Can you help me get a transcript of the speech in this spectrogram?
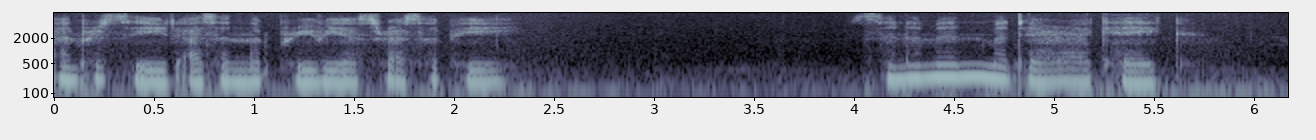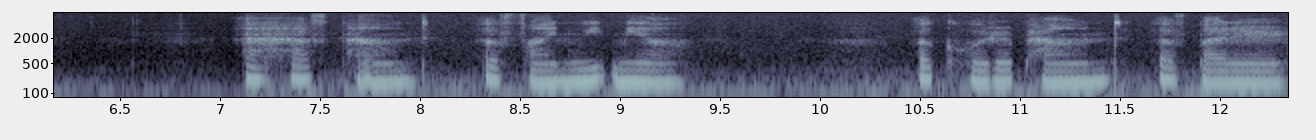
and proceed as in the previous recipe. Cinnamon Madeira cake. A half pound of fine wheatmeal. A quarter pound of butter.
